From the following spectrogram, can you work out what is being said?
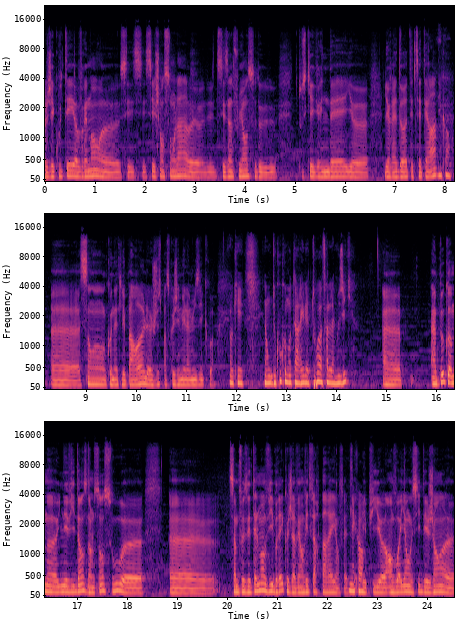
j'écoutais vraiment ces, ces- ces chansons-là, ces influences de, de tout ce qui est Green Day, les Red Hot, etc., D'accord. sans connaître les paroles, juste parce que j'aimais la musique, quoi. Ok. Donc du coup, comment t'es arrivé toi à faire de la musique? Un peu comme euh, une évidence dans le sens où euh, euh, ça me faisait tellement vibrer que j'avais envie de faire pareil en fait. Et puis euh, en voyant aussi des gens euh,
